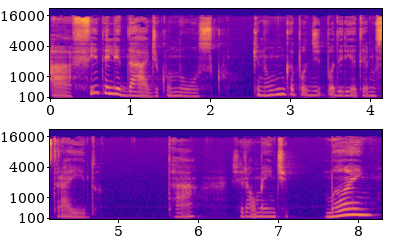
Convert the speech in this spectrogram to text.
a fidelidade conosco, que nunca pod poderia ter nos traído, tá? Geralmente mãe,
